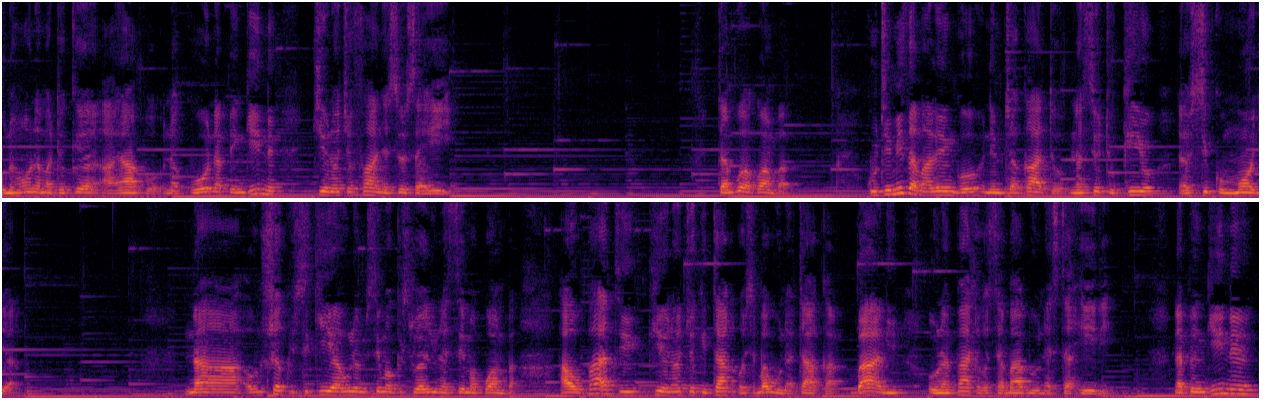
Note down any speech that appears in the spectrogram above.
unaona matokeo hayapo na kuona pengine kile unachofanya sio sahihi. Tambua kwamba kutimiza malengo ni mchakato na sio tukio la usiku mmoja na unasha kusikia ule msemo wa kiswahili unasema kwamba haupati kile unachokitaka kwa sababu unataka bali unapata kwa sababu unastahili. Na pengine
